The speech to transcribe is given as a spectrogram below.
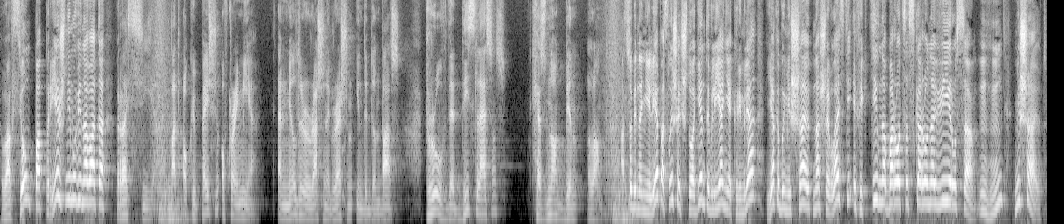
Во всем по-прежнему виновата Россия. But occupation of Crimea and military Russian aggression in the Donbass prove that these lessons has not been learned. Особенно нелепо слышать, что агенты влияния Кремля якобы мешают нашей власти эффективно бороться с коронавирусом. Угу, мешают.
